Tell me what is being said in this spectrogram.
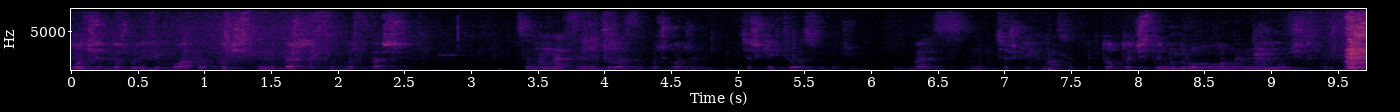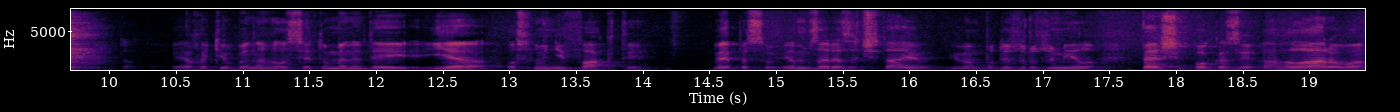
хоче докваліфікувати по частині першій 121. Це нанесення тілесних ушкоджень, тяжких тілесних ушкоджень, без тяжких наслідків. Тобто частину другу вони не мучать. Я хотів би наголосити, у мене де є основні факти. Виписав. Я вам зараз зачитаю і вам буде зрозуміло. Перші покази Агаларова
